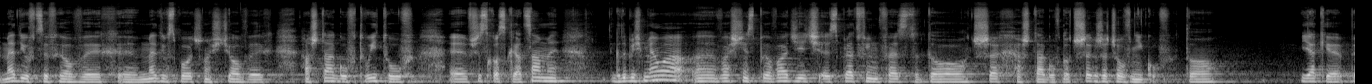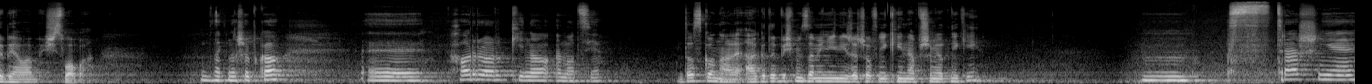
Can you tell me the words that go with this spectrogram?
mediów cyfrowych, e, mediów społecznościowych, hashtagów, tweetów, e, wszystko skracamy. Gdybyś miała e, właśnie sprowadzić Splat Film Fest do trzech hashtagów, do trzech rzeczowników, to jakie wybrałabyś słowa? Tak na szybko. Yy, horror, kino, emocje. Doskonale. A gdybyśmy zamienili rzeczowniki na przymiotniki? Strasznie,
